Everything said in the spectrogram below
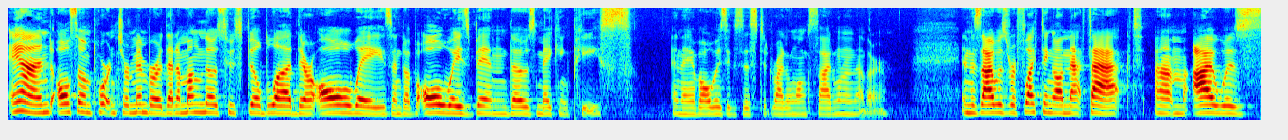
And also important to remember that among those who spill blood, there are always and have always been those making peace and they have always existed right alongside one another. And as I was reflecting on that fact, um, I was,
